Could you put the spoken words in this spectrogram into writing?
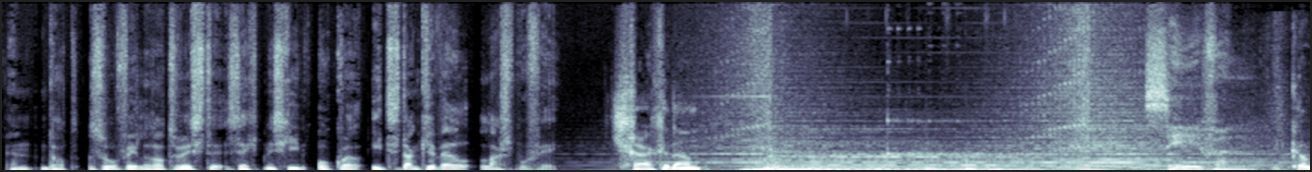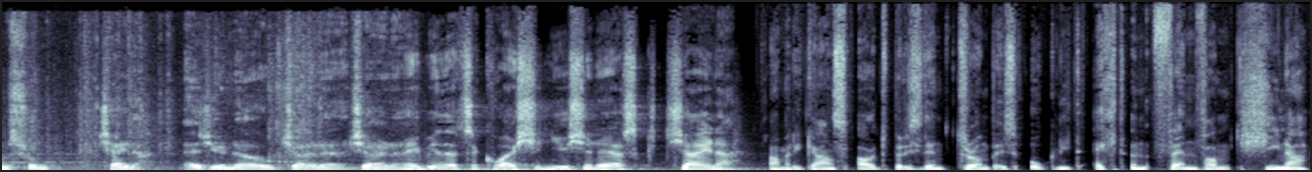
En dat zoveel dat wisten, zegt misschien ook wel iets. Dankjewel, Lars Bouvet. Graag gedaan. 7. It comes from China. As you know, China, China. Maybe that's a question you should ask China. Amerikaans oud-president Trump is ook niet echt een fan van China. Dat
